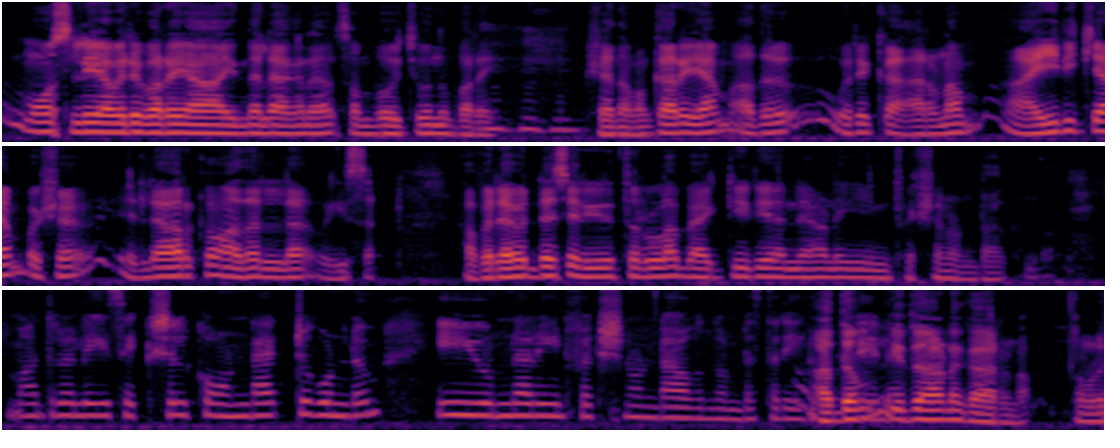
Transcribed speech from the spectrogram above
മോസ്റ്റ്ലി അവർ പറയാം "ആ, ഇന്നലെ അങ്ങനെ സംഭവിച്ചു എന്ന് പറയും. പക്ഷെ നമുക്കറിയാം അത് ഒരു കാരണം ആയിരിക്കാം പക്ഷെ എല്ലാവർക്കും അതല്ല റീസൺ അവരവരുടെ ശരീരത്തിലുള്ള ബാക്ടീരിയ തന്നെയാണ് ഈ ഇൻഫെക്ഷൻ ഉണ്ടാക്കുന്നത്. മാത്രമല്ല ഈ സെക്ഷൽ കോണ്ടാക്ട് കൊണ്ടും ഈ യൂറിനറി ഇൻഫെക്ഷൻ ഉണ്ടാവുന്നുണ്ട് അതും ഇതാണ് കാരണം. നമ്മൾ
